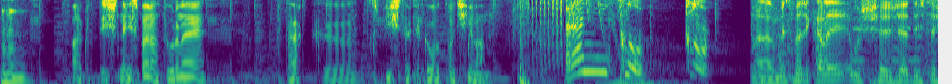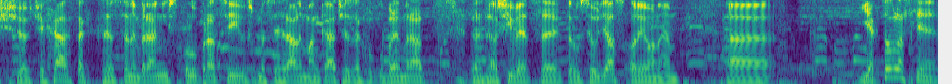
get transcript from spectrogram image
Mm. A když nejsme na turné, tak eh, spíš tak jako odpočívám. Ranní klub. Klub. Eh, my jsme říkali už, že když jsi v Čechách, tak se nebrání spolupráci, už jsme si hráli mankáče, za chvilku budeme hrát eh, další věc, eh, kterou se udělal s Orionem. Jak to vlastně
